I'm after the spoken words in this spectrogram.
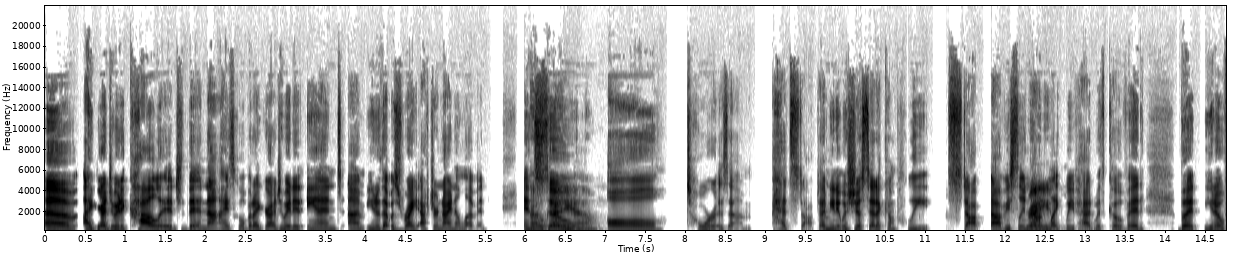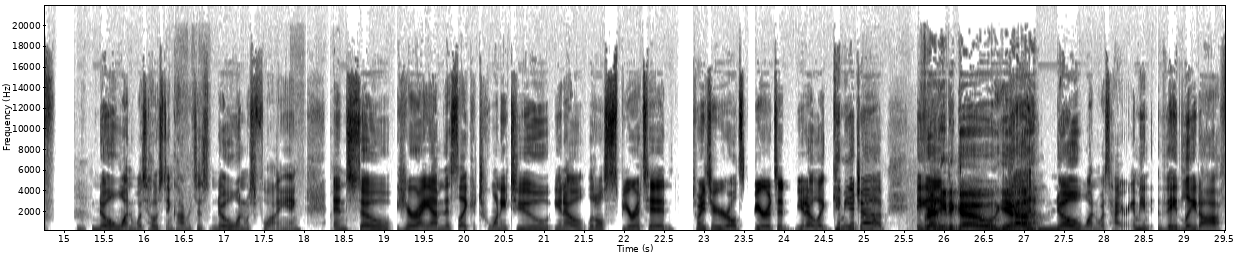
um, I graduated college then, not high school, but I graduated. And, um, you know, that was right after 9 11. And okay, so yeah. all tourism had stopped. I mean, it was just at a complete stop. Obviously, not right. like we've had with COVID, but, you know, no one was hosting conferences no one was flying and so here i am this like 22 you know little spirited 22 year old spirited you know like give me a job and ready to go yeah. yeah. no one was hiring i mean they'd laid off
